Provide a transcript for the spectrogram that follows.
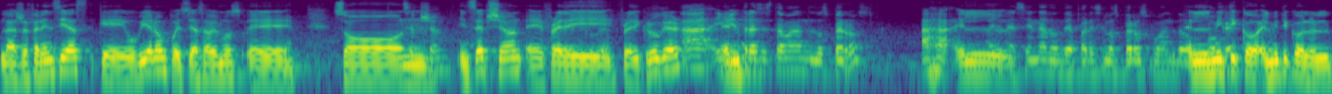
Las referencias que hubieron, pues ya sabemos, eh, son Inception. Inception, eh, Freddy, Krueger. Freddy Krueger. Ah, y En- mientras estaban los perros, Ajá, hay una el, escena donde aparecen los perros jugando. el mítico, el mítico, el-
